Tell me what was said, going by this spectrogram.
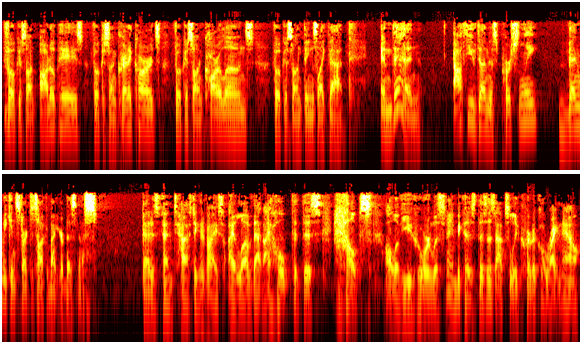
focus on auto pays, focus on credit cards, focus on car loans, focus on things like that. And then, after you've done this personally, then we can start to talk about your business. That is fantastic advice. I love that. I hope that this helps all of you who are listening because this is absolutely critical right now.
